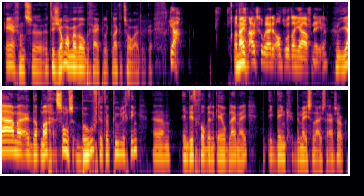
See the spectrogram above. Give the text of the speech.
ergens... het is jammer, maar wel begrijpelijk. Laat ik het zo uitdrukken. Ja. Maar Mijn- het is een uitgebreider antwoord dan ja of nee. Hè? Ja, maar dat mag. Soms behoeft het ook toelichting. Ehm, in dit geval ben ik er heel blij mee. Ik denk de meeste luisteraars ook.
